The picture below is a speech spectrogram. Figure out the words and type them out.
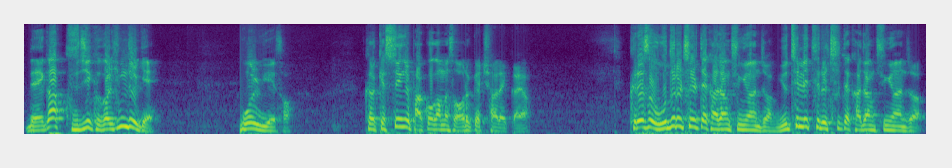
내가 굳이 그걸 힘들게 뭘 위해서 그렇게 스윙을 바꿔가면서 어렵게 쳐야 될까요? 그래서 우드를 칠 때 가장 중요한 점, 유틸리티를 칠 때 가장 중요한 점,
